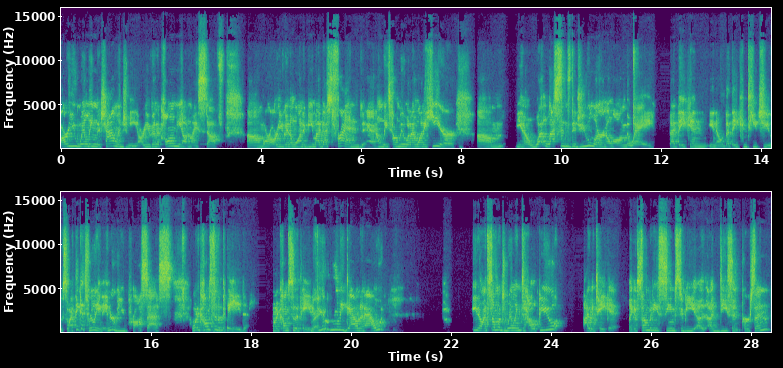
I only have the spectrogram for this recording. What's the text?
are you willing to challenge me? Are you going to call me on my stuff? Um, or are you going to want to be my best friend and only tell me what I want to hear? Um, you know, what lessons did you learn along the way that they can, you know, that they can teach you? So I think it's really an interview process when it comes to the paid. When it comes to the paid, right. if you're really down and out, you know, and someone's willing to help you, I would take it. Like if somebody seems to be a, a decent person,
